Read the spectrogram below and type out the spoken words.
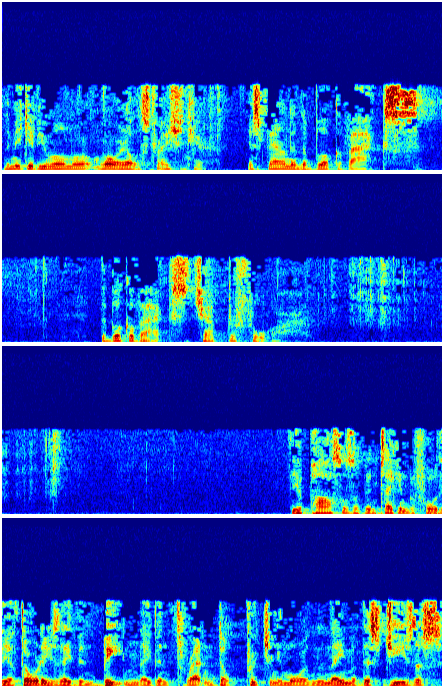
Let me give you one more, more illustration here. It's found in the book of Acts the book of Acts, chapter 4. The apostles have been taken before the authorities. They've been beaten. They've been threatened. Don't preach anymore in the name of this Jesus.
